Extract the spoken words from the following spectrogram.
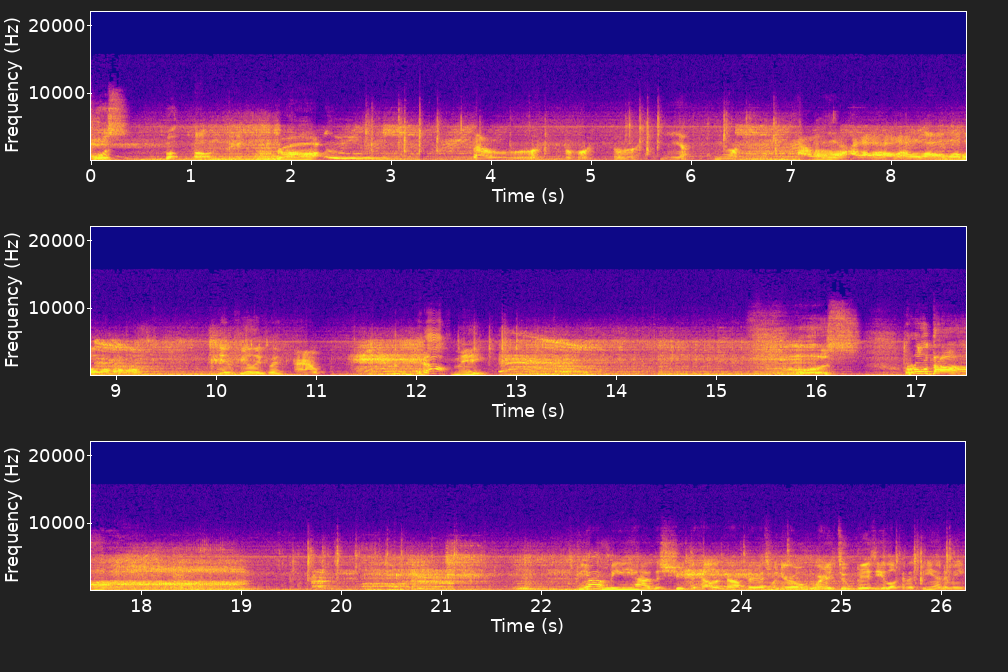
Force! Oh, oh dang! Didn't feel anything. Ow! Get off me! Force! Rota! Beyond me how to shoot the helicopters when you're when you're too busy looking at the enemy.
